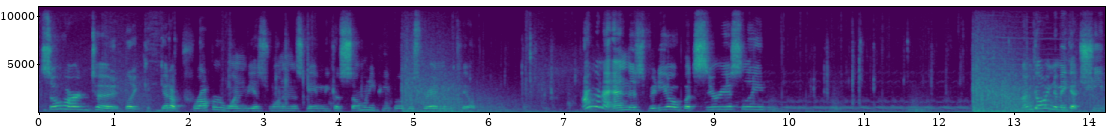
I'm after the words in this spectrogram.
so hard to, like, get a proper 1vs1 in this game because so many people just random kill. I'm gonna end this video, but seriously, I'm going to make a cheap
